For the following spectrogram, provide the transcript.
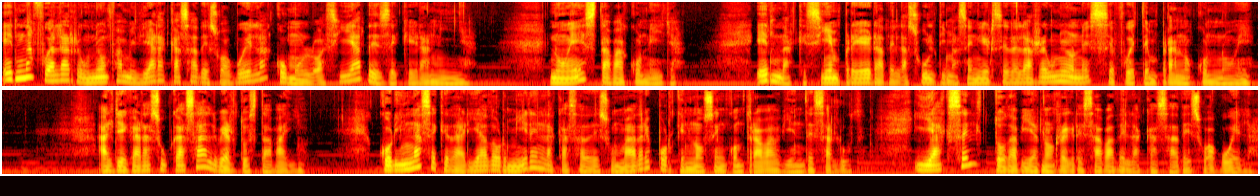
Edna fue a la reunión familiar a casa de su abuela como lo hacía desde que era niña. Noé estaba con ella. Edna, que siempre era de las últimas en irse de las reuniones, se fue temprano con Noé. Al llegar a su casa, Alberto estaba ahí. Corina se quedaría a dormir en la casa de su madre porque no se encontraba bien de salud y Axel todavía no regresaba de la casa de su abuela.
